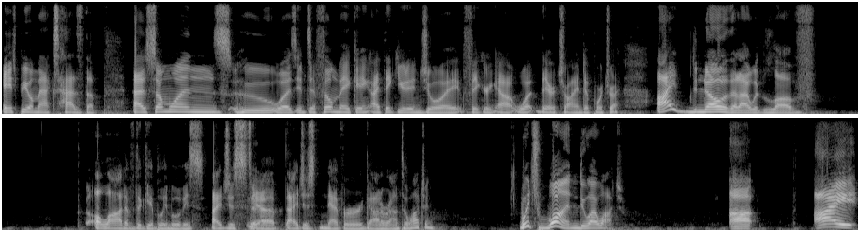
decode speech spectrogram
HBO Max has them. As someone's who was into filmmaking, I think you'd enjoy figuring out what they're trying to portray. I know that I would love a lot of the Ghibli movies. I just, Yeah. uh, I just never got around to watching. Which one do I watch? Uh, I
